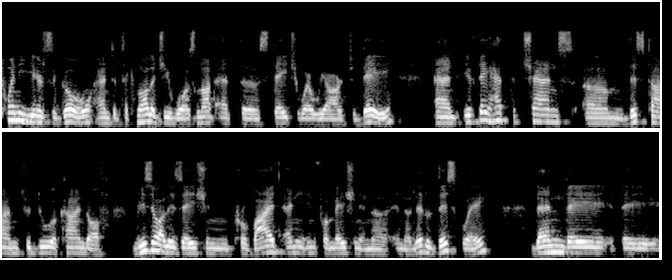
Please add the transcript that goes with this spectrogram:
20 years ago, and the technology was not at the stage where we are today. And if they had the chance um, this time to do a kind of visualization, provide any information in a in a little display, then they they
